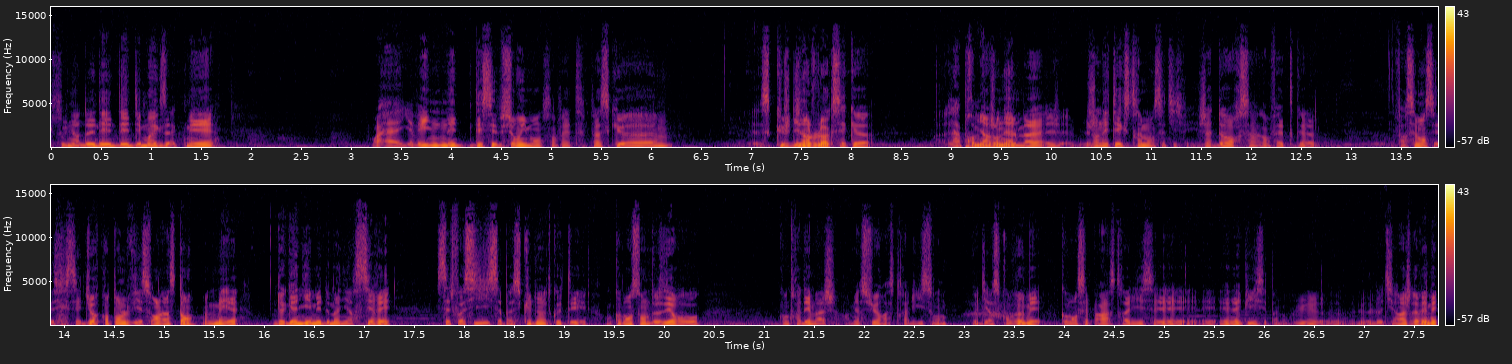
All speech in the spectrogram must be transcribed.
souvenir des mots exacts, mais ouais, il y avait une déception immense en fait, parce que ce que je dis dans le vlog, c'est que la première journée, j'en étais extrêmement satisfait. J'adore ça en fait, forcément c'est dur quand on le vit sur l'instant, mais de gagner, mais de manière serrée. Cette fois-ci, ça bascule de notre côté. On commence en 2-0 contre des matchs. bien sûr, Astralis, on peut dire ce qu'on veut, mais commencer par Astralis et, et, NIP, c'est pas non plus euh, le, tirage rêvé, mais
